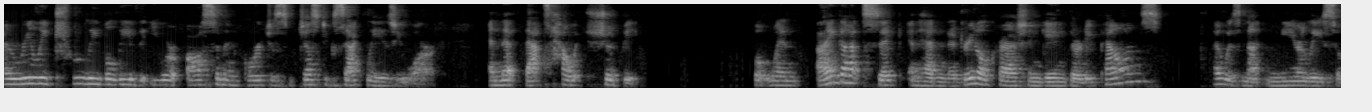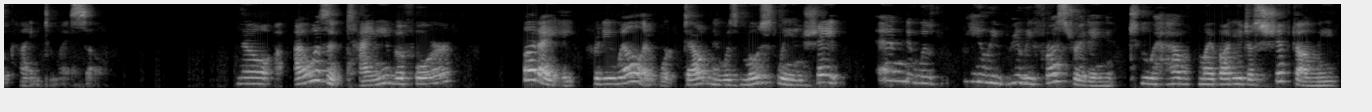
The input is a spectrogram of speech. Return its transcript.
I really truly believe that you are awesome and gorgeous just exactly as you are, and that that's how it should be. But when I got sick and had an adrenal crash and gained 30 pounds, I was not nearly so kind to myself. No, I wasn't tiny before, but I ate pretty well. I worked out and I was mostly in shape. And it was really, really frustrating to have my body just shift on me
